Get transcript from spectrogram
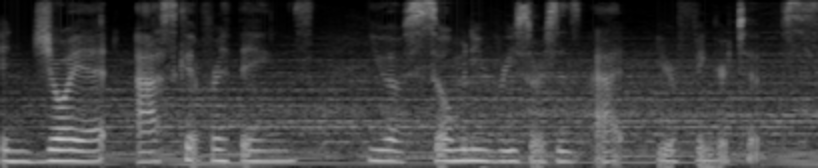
enjoy it, ask it for things, you have so many resources at your fingertips.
